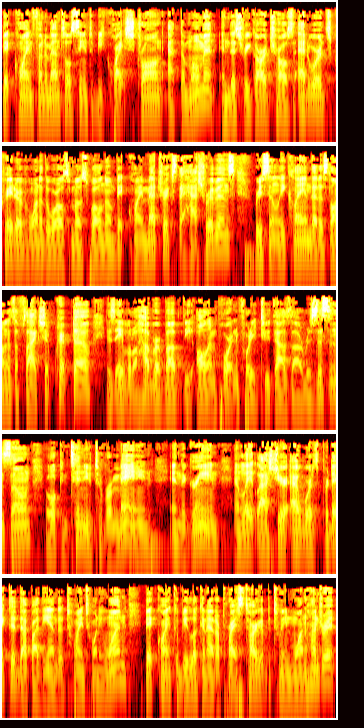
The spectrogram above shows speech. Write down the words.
Bitcoin fundamentals seem to be quite strong at the moment. In this regard, Charles Edwards, creator of one of the world's most well-known Bitcoin metrics, the hash ribbons, recently claimed that as long as the flagship crypto is able to hover above the all-important $42,000 resistance zone, it will continue to remain in the green. And late last year, Edwards predicted that by the end of 2021, Bitcoin could be looking at a price target between 100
